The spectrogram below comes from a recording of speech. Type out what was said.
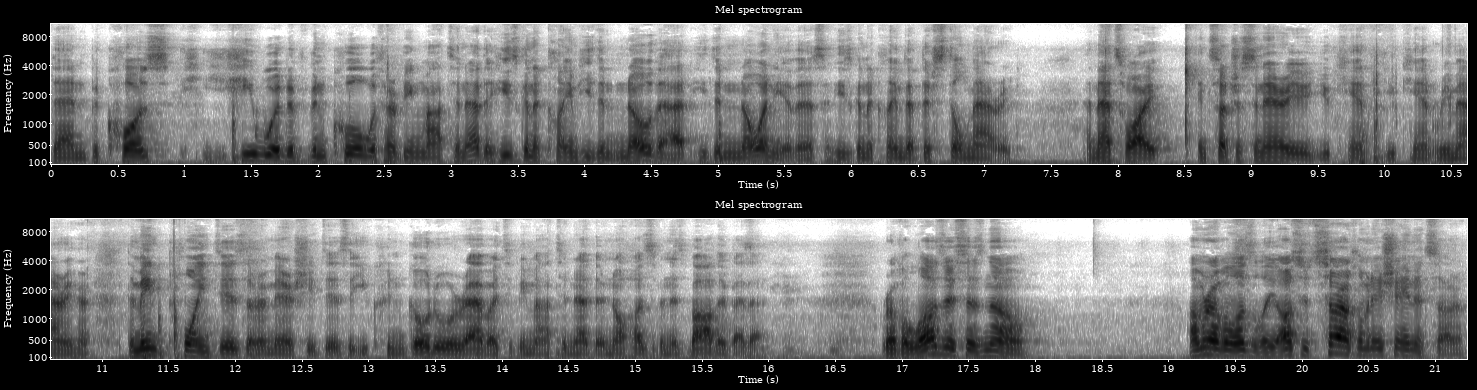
then because he, would have been cool with her being mater neder, he's going to claim he didn't know that, he didn't know any of this, and he's going to claim that they're still married, and that's why in such a scenario you can't you can't remarry her. The main point is that Rameir sheet is that you can go to a rabbi to be mater neder. No husband is bothered by that. Rav Elazar says no. Amar Rav Elazar.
